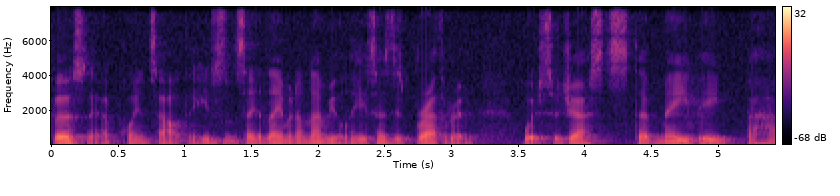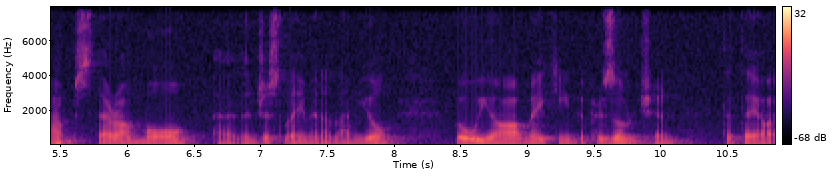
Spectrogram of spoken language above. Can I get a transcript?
firstly, I point out that he doesn't say Laman and Lemuel, he says his brethren, which suggests that maybe, perhaps, there are more uh, than just Laman and Lemuel, but we are making the presumption that they are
